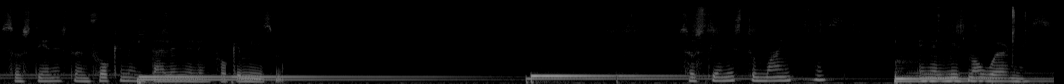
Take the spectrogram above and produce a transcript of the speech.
sostienes tu enfoque mental en el enfoque mismo. Sostienes tu mindfulness en el mismo awareness.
